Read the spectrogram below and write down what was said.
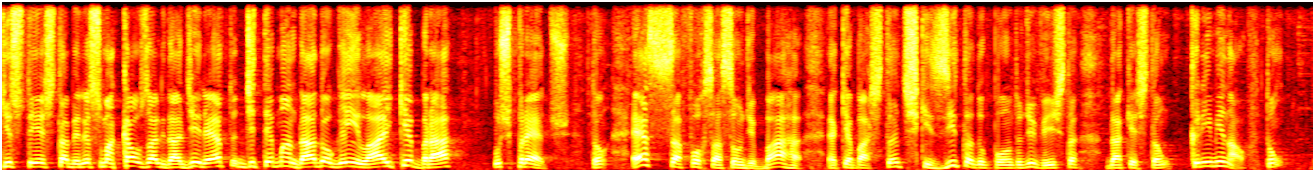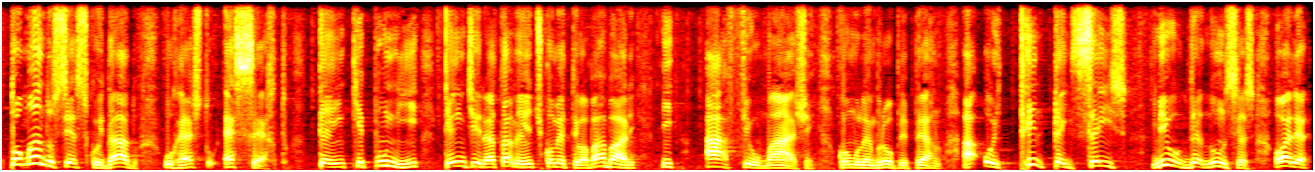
que isso tenha estabelecido uma causalidade direta de ter mandado alguém ir lá e quebrar os prédios. Então, essa forçação de barra é que é bastante esquisita do ponto de vista da questão criminal. Então, tomando-se esse cuidado, o resto é certo. Tem que punir quem diretamente cometeu a barbárie. E a filmagem, como lembrou o Piperno, há 86 mil denúncias. Olha,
